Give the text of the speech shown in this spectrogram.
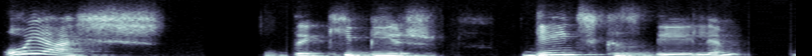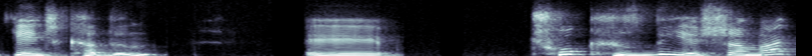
o yaştaki bir genç kız diyelim, genç kadın e, çok hızlı yaşamak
